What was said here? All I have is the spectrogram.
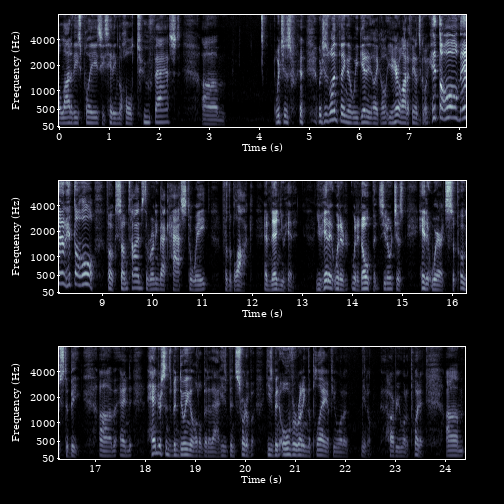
a lot of these plays. He's hitting the hole too fast. Um, which is which is one thing that we get in like you hear a lot of fans going hit the hole man hit the hole. Folks sometimes the running back has to wait for the block and then you hit it. You hit it when it when it opens. You don't just hit it where it's supposed to be. Um, and henderson's been doing a little bit of that. He's been sort of he's been overrunning the play if you want to you know however you want to put it. Um,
